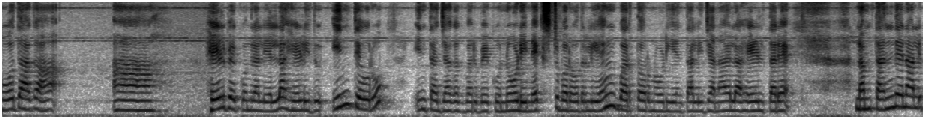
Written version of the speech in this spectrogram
ಹೋದಾಗ ಹೇಳಬೇಕು ಅಂದರೆ ಅಲ್ಲಿ ಎಲ್ಲ ಹೇಳಿದ್ದು ಇಂಥವರು ಇಂಥ ಜಾಗಕ್ಕೆ ಬರಬೇಕು. ನೋಡಿ ನೆಕ್ಸ್ಟ್ ಬರೋದ್ರಲ್ಲಿ ಹೆಂಗೆ ಬರ್ತವ್ರು ನೋಡಿ ಅಂತ ಅಲ್ಲಿ ಜನ ಎಲ್ಲ ಹೇಳ್ತಾರೆ. ನಮ್ಮ ತಂದೆನ ಅಲ್ಲಿ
